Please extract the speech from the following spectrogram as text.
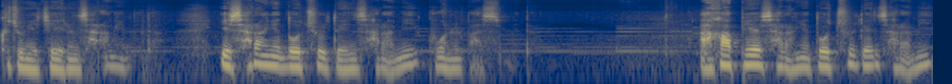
그 중에 제일은 사랑입니다. 이 사랑에 노출된 사람이 구원을 받습니다. 아가페의 사랑에 노출된 사람이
